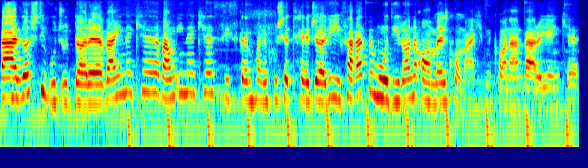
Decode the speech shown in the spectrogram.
برداشتی وجود داره و اینه که و اون اینه که سیستم های هوش تجاری فقط به مدیران عامل کمک می‌کنن برای اینکه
